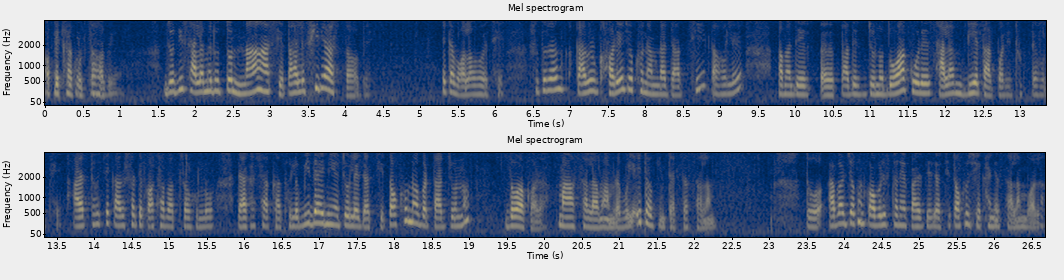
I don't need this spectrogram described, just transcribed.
অপেক্ষা করতে হবে। যদি সালামের উত্তর না আসে তাহলে ফিরে আসতে হবে। এটা বলা হয়েছে। সুতরাং কারোর ঘরে যখন আমরা যাচ্ছি, তাহলে আমাদের তাদের জন্য দোয়া করে সালাম দিয়ে তারপরে ঢুকতে হচ্ছে। আর একটা হচ্ছে কারোর সাথে কথাবার্তা হলো, দেখা সাক্ষাৎ হলো, বিদায় নিয়ে চলে যাচ্ছি, তখন আবার তার জন্য দোয়া করা। মা সালাম, আমরা বলি, এটাও কিন্তু একটা সালাম। তো আবার যখন কবরস্থানের পাশ দিয়ে যাচ্ছি, তখন সেখানে সালাম বলা।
